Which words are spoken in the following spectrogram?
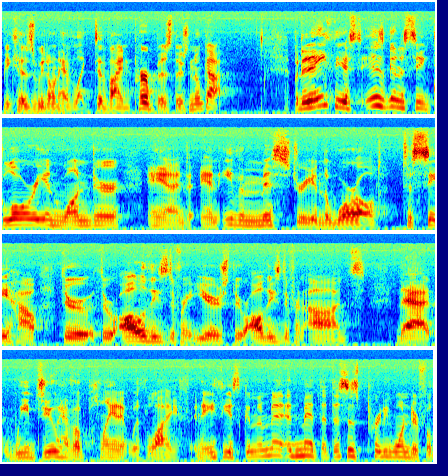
because we don't have like divine purpose. There's no God. But an atheist is going to see glory and wonder and, and even mystery in the world to see how through, through all of these different years, through all these different odds, that we do have a planet with life. An atheist can admit, admit that this is pretty wonderful,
